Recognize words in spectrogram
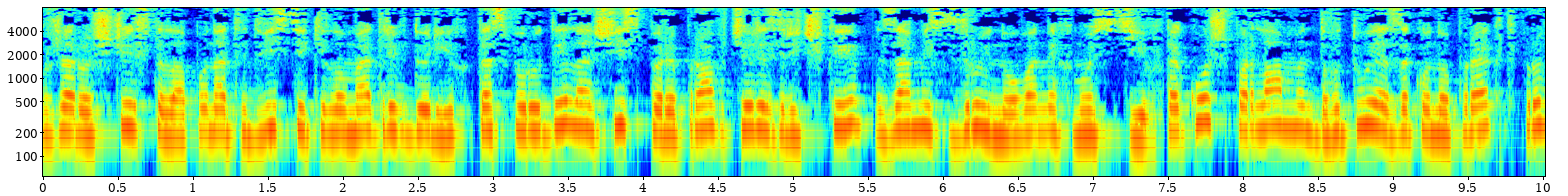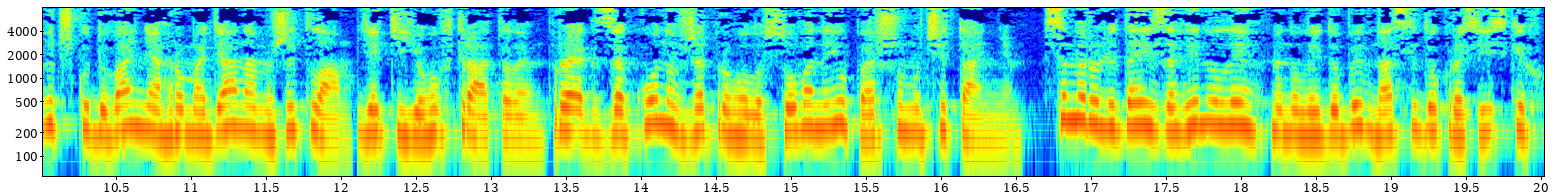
вже розчистила понад 200 кілометрів доріг та спорудила шість переправ через річки замість зруйнованих мостів. Також парламент готує законопроект про відшкодування громадянам житла, які його втратили. Проект закону вже проголосований у першому читанні. Семеро людей загинули минулої доби внаслідок російських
